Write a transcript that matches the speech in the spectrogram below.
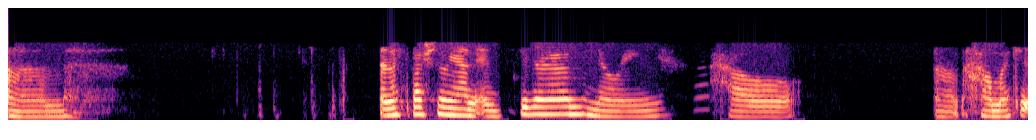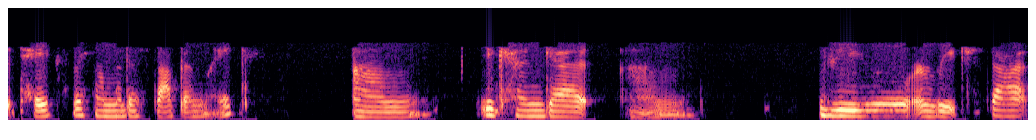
Um, and especially on Instagram, knowing how um, how much it takes for someone to stop and like, um, you can get um, view or reach stats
